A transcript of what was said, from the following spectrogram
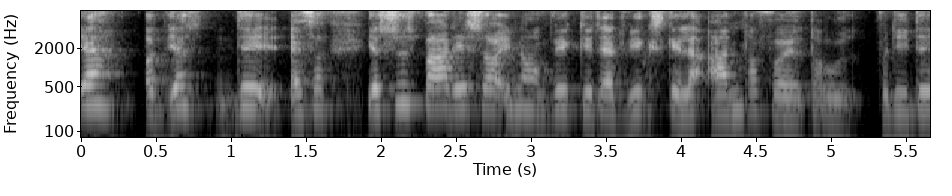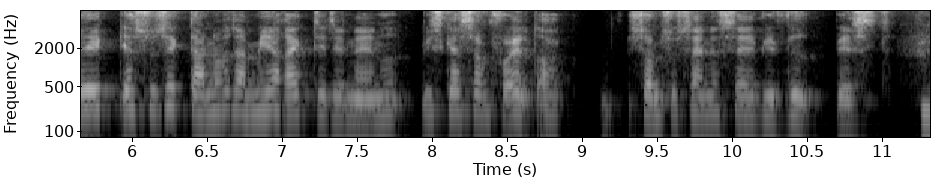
Ja, og jeg, det, altså, jeg synes bare, det er så enormt vigtigt, at vi ikke skiller andre forældre ud. Fordi det er ikke, jeg synes ikke, der er noget, der er mere rigtigt end andet. Vi skal som forældre, som Susanne sagde, vi ved bedst. Mm.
